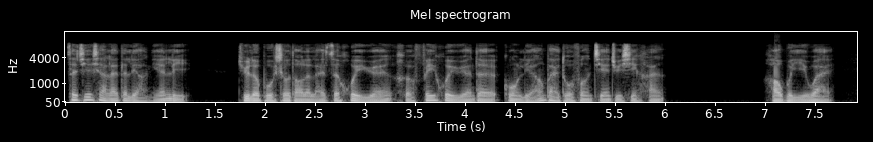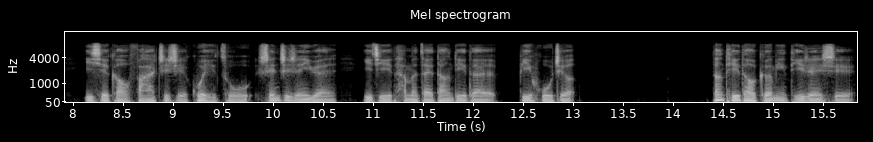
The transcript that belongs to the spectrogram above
在接下来的两年里，俱乐部收到了来自会员和非会员的共两百多封检举信函。毫不意外，一些告发直指贵族、神职人员以及他们在当地的庇护者。当提到革命敌人时，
